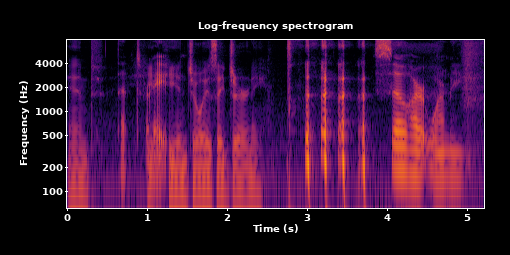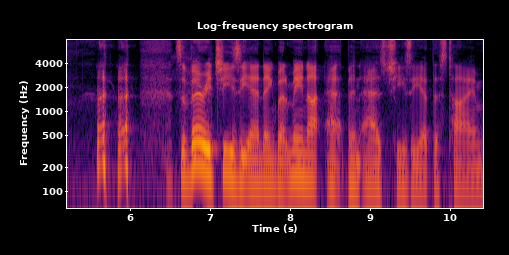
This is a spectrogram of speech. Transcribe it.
and That's he, right. he enjoys a journey. So heartwarming. It's a very cheesy ending, but it may not have been as cheesy at this time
